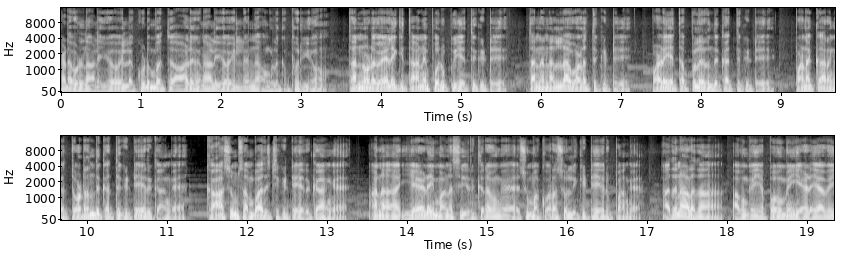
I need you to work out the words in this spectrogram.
கடவுள்னாலேயோ இல்லை குடும்பத்து ஆளுகனாலேயோ இல்லைன்னு அவங்களுக்கு புரியும். தன்னோட வேலைக்கு தானே பொறுப்பு ஏற்றுக்கிட்டு தன்னை நல்லா வளர்த்துக்கிட்டு பழைய தப்புல இருந்து கத்துக்கிட்டு பணக்காரங்க தொடர்ந்து கத்துக்கிட்டே இருக்காங்க. காசும் சம்பாதிச்சுக்கிட்டே இருக்காங்க. ஆனா ஏழை மனசு இருக்கிறவங்க சும்மா குறை சொல்லிக்கிட்டே இருப்பாங்க. அதனால தான் அவங்க எப்பவுமே ஏழையாவே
